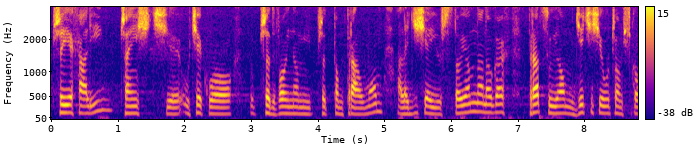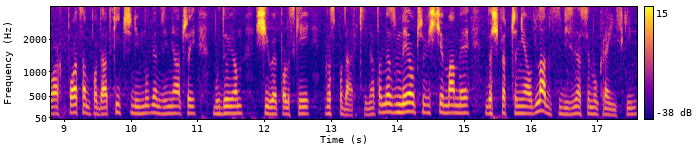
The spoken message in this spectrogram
przyjechali, część uciekło przed wojną i przed tą traumą, ale dzisiaj już stoją na nogach, pracują, dzieci się uczą w szkołach, płacą podatki, czyli mówiąc inaczej, budują siłę polskiej gospodarki. Natomiast my oczywiście mamy doświadczenia od lat z biznesem ukraińskim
